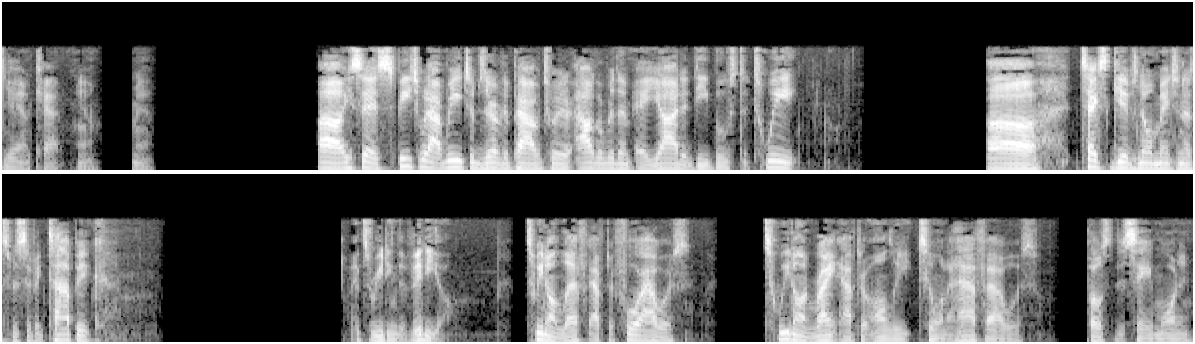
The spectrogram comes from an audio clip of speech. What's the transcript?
Yeah, cat. Yeah. Uh, he says speech without reach. Observe the power of Twitter algorithm AI to deboost the tweet. Uh, text gives no mention of specific topic. It's reading the video. Tweet on left after four hours. Tweet on right after only two and a half hours. Posted the same morning.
